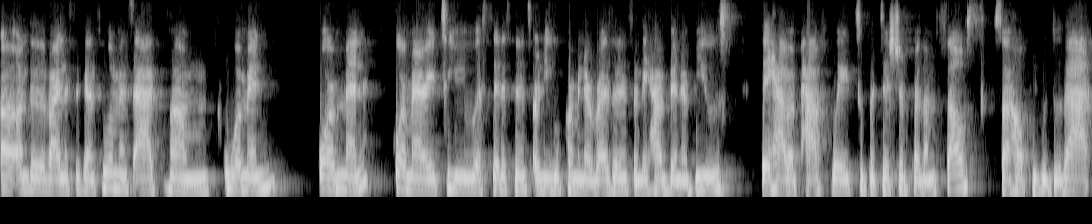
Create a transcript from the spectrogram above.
uh, under the Violence Against Women's Act, um, women or men who are married to U.S. citizens or legal permanent residents and they have been abused, they have a pathway to petition for themselves. So I help people do that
